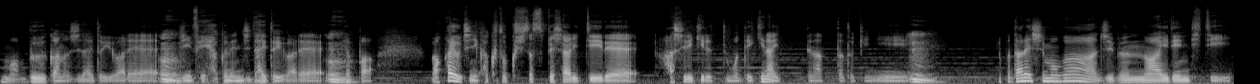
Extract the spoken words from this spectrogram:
まあ、ブーカの時代と言われ、うん人生100年時代と言われ、うんやっぱ、若いうちに獲得したスペシャリティで走り切るってもうできないってなった時に、やうん。っぱ誰しもが自分のアイデンティティ、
